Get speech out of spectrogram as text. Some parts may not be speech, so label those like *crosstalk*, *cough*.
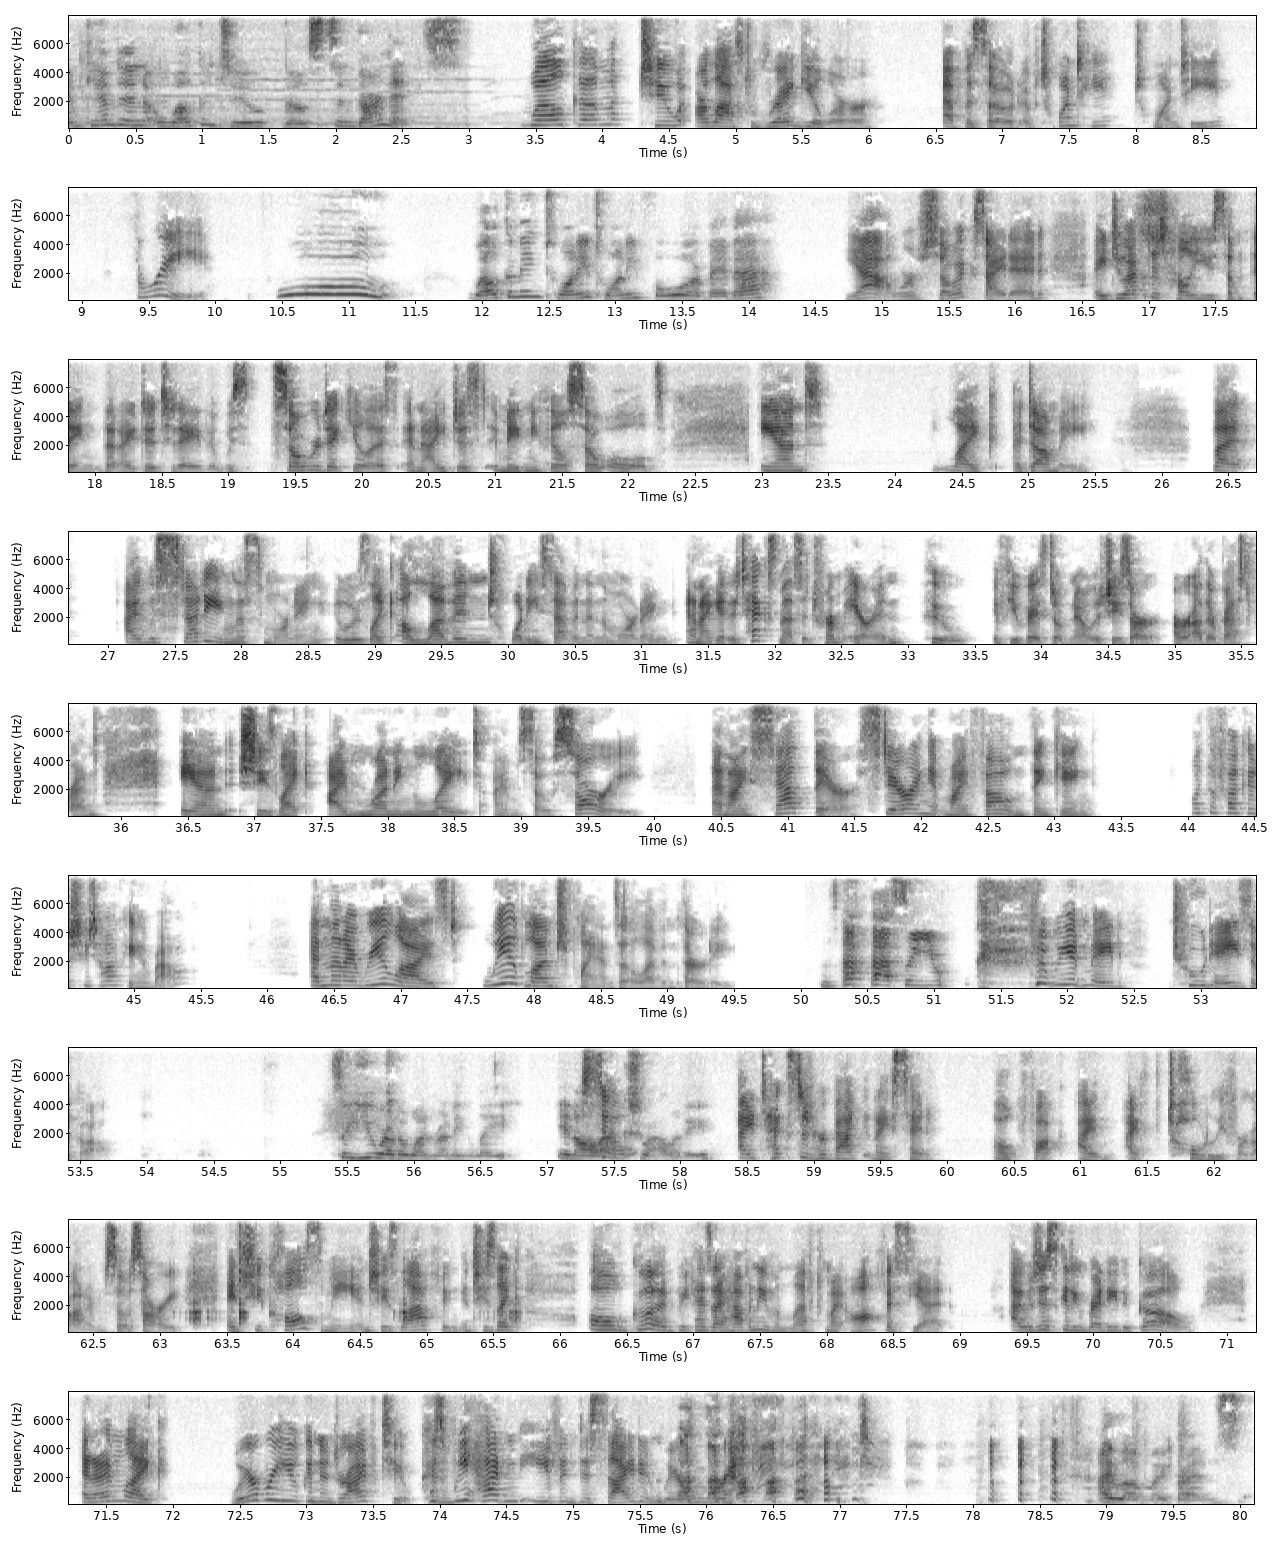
I'm Camden. Welcome to Ghosts and Garnets. Welcome to our last regular episode of 2023. Woo! Welcoming 2024, baby. Yeah, we're so excited. I do have to tell you something that I did today that was so ridiculous and I just it made me feel so old and like a dummy. But I was studying this morning. It was like 11:27 in the morning and I get a text message from Erin, who if you guys don't know, she's our our other best friend. And she's like, "I'm running late. I'm so sorry." And I sat there staring at my phone thinking, what the fuck is she talking about? And then I realized we had lunch plans at 11:30 *laughs* so you *laughs* that we had made 2 days ago. So you are the one running late in all So- actuality. I texted her back and I said, "Oh fuck, I I totally forgot. I'm so sorry." And she calls me and she's laughing and she's like, "Oh good because I haven't even left my office yet. I was just getting ready to go." And I'm like, "Where were you going to drive to?" Cuz we hadn't even decided where we were. *laughs* I love my friends.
